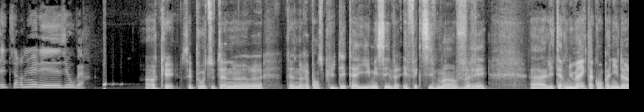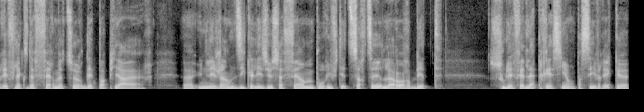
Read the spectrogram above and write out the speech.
éternuer les yeux ouverts. OK. C'est pour tu as une, t'as une réponse plus détaillée, mais c'est effectivement vrai. Euh, L'éternuement est accompagné d'un réflexe de fermeture des paupières. Euh, une légende dit que les yeux se ferment pour éviter de sortir de leur orbite sous l'effet de la pression. Parce que c'est vrai que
